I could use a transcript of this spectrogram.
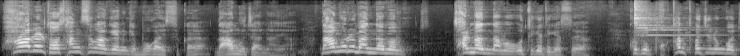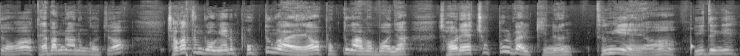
화를 더 상승하게 하는 게 뭐가 있을까요? 나무잖아요. 나무를 만나면 잘 만나면 어떻게 되겠어요? 그도 폭탄 터지는 거죠. 대박 나는 거죠. 저 같은 경우에는 복등화예요. 복등화하면 뭐냐? 절에 촛불 밝히는 등이에요. 이 등이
